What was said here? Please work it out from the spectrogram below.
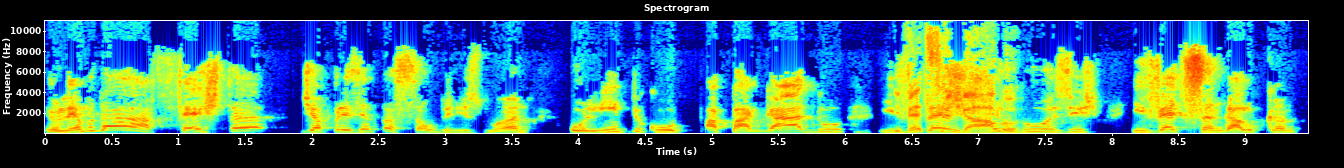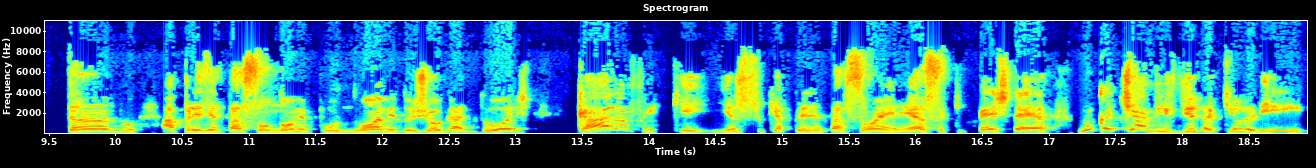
Eu lembro da festa de apresentação do início do ano. Olímpico apagado e Ivete Sangalo. luzes, Ivete Sangalo cantando, apresentação nome por nome dos jogadores. Cara, eu falei, que isso? Que apresentação é essa? Que festa é essa? Nunca tinha vivido aquilo ali.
